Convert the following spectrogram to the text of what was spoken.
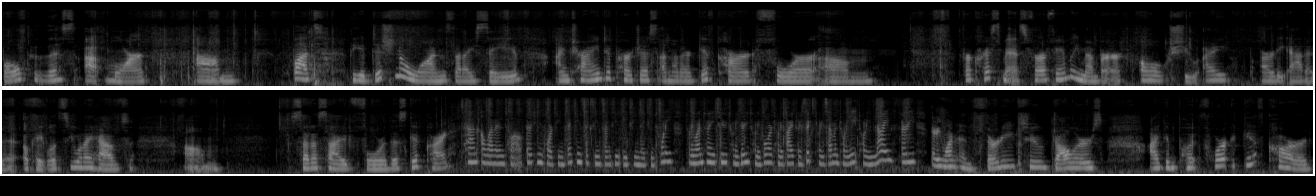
bulk this up more. Um, but the additional ones that I save, I'm trying to purchase another gift card for um, for Christmas for a family member. Oh, shoot. I already added it. Okay, let's see what I have um, set aside for this gift card. 31 and $32 I can put for a gift card.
